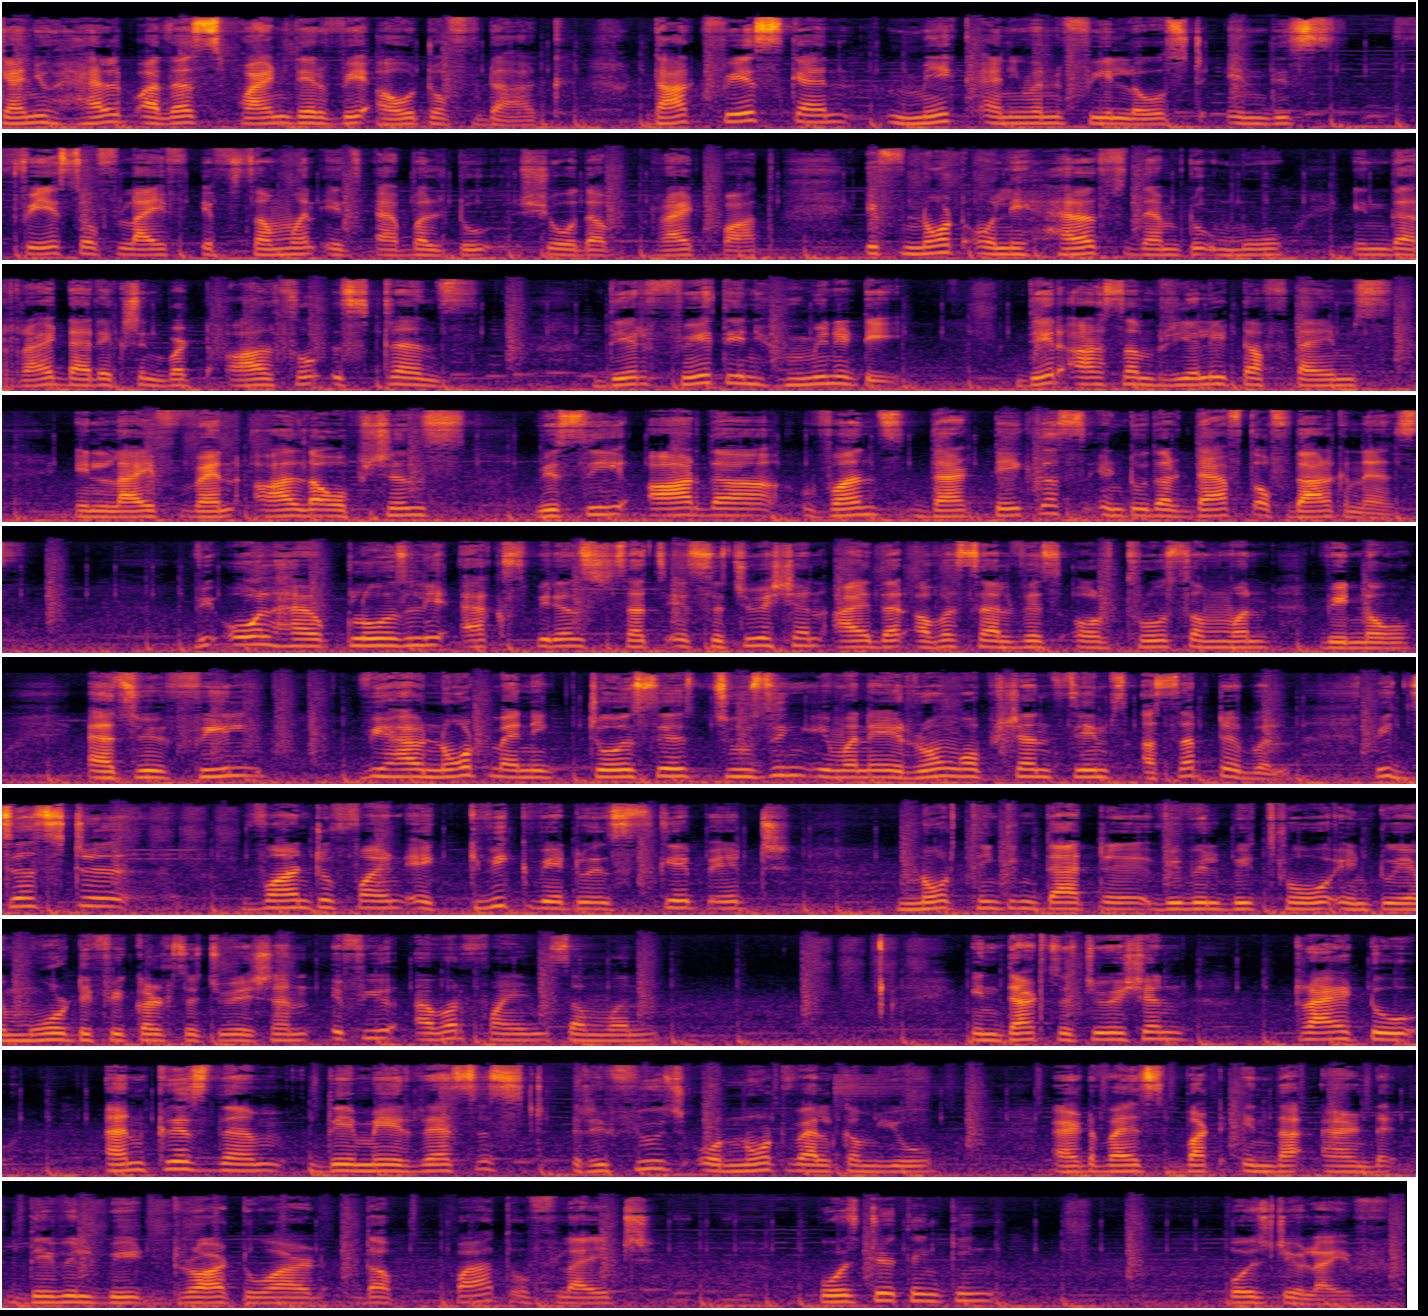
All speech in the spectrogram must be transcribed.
Can you help others find their way out of dark? Dark phase can make anyone feel lost in this phase of life if someone is able to show the right path. If not only helps them to move in the right direction but also strengthens their faith in humanity. There are some really tough times in life when all the options we see are the ones that take us into the depth of darkness. We all have closely experienced such a situation either ourselves or through someone we know. As we feel we have not many choices, choosing even a wrong option seems acceptable. We just uh, want to find a quick way to escape it not thinking that uh, we will be thrown into a more difficult situation if you ever find someone in that situation try to encourage them they may resist refuse or not welcome you. Advice but in the end they will be drawn toward the path of light. Positive thinking positive life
